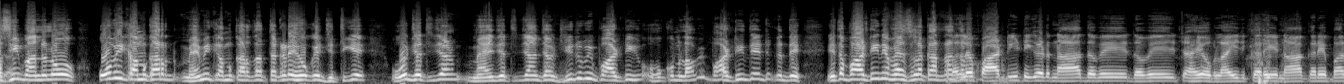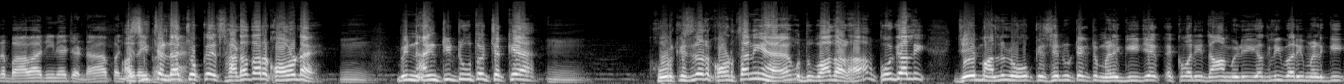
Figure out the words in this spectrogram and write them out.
ਅਸੀਂ। ਮੰਨ ਲਓ ਉਹ ਵੀ ਕੰਮ ਕਰ ਮੈਂ ਵੀ ਕੰਮ ਕਰਦਾ ਤਕੜੇ ਹੋ ਕੇ ਜਿੱਤੀਏ ਉਹ ਜਿੱਤ ਜਾਣ ਮੈਂ ਜਿੱਤ ਜਾਂ ਜਾਂ ਜਿਹਨੂੰ ਵੀ ਪਾਰਟੀ ਹੁਕਮ ਲਾਵੇ ਪਾਰਟੀ ਦੇ ਇਹ ਤਾਂ ਪਾਰਟੀ ਨੇ ਫੈਸਲਾ ਕਰਨਾ ਮਤਲਬ ਪਾਰਟੀ ਟਿਕਟ ਨਾ ਦਵੇ ਦਵੇ ਚਾਹੇ ਓਬਲਾਈਜ ਕਰੇ ਨਾ ਕਰੇ ਪਰ ਬਾਬਾ ਜੀ ਨੇ ਝੰਡਾ ਪੰਜੇ ਦਾ ਅਸੀਂ ਝੰਡਾ ਚੁੱਕ ਕੇ ਸਾਡਾ ਤਾਂ ਰਿਕਾਰਡ ਹੈ। ਹੂੰ। ਵੀ 92 ਤੋਂ ਚੱਕਿਆ। ਹੋਰ ਕਿਸੇ ਦਾ ਰਿਕਾਰਡ ਤਾਂ ਨਹੀਂ ਹੈ, ਉਦੋਂ ਬਾਅਦ ਵਾਲਾ। ਕੋਈ ਗੱਲ ਨਹੀਂ, ਜੇ ਮੰਨ ਲਓ ਕਿਸੇ ਨੂੰ ਟਿਕਟ ਮਿਲ ਗਈ, ਜੇ ਇੱਕ ਵਾਰੀ ਨਾ ਮਿਲੀ, ਅਗਲੀ ਵਾਰੀ ਮਿਲ ਗਈ,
